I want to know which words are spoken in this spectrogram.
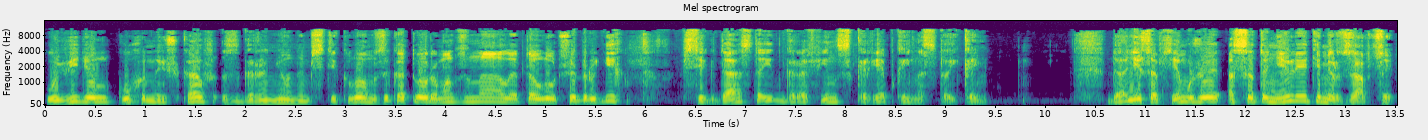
увидел кухонный шкаф с граненым стеклом, за которым он знал это лучше других. Всегда стоит графин с крепкой настойкой. Да они совсем уже осатанели эти мерзавцы,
